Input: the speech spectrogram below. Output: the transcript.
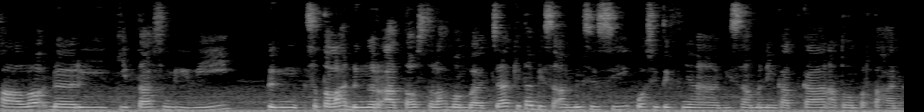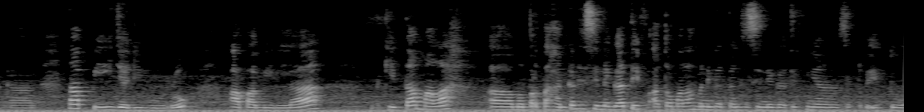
kalau dari kita sendiri deng- setelah dengar atau setelah membaca kita bisa ambil sisi positifnya bisa meningkatkan atau mempertahankan tapi jadi buruk apabila kita malah eh, mempertahankan sisi negatif atau malah meningkatkan sisi negatifnya seperti itu.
